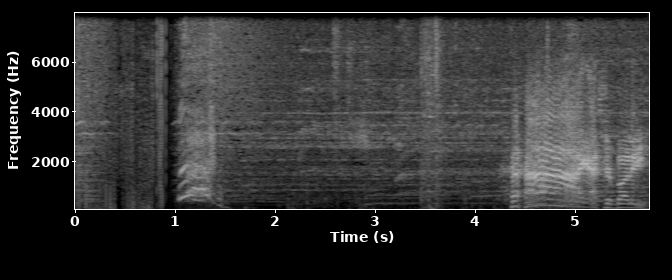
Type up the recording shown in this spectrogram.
ha! ha! I got you, buddy.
